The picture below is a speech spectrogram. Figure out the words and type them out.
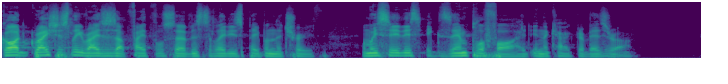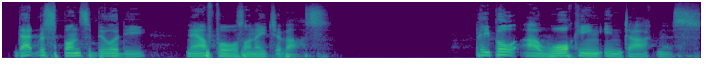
God graciously raises up faithful servants to lead his people in the truth. And we see this exemplified in the character of Ezra. That responsibility now falls on each of us. People are walking in darkness.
